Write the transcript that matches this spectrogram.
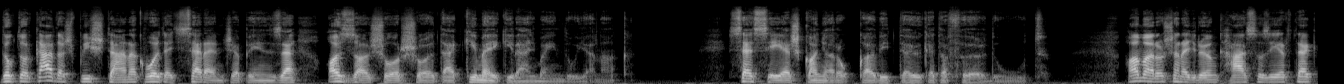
Dr. Kádas Pistának volt egy szerencsepénze, azzal sorsolták ki, melyik irányba induljanak. Szeszélyes kanyarokkal vitte őket a földút. Hamarosan egy rönkházhoz értek,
